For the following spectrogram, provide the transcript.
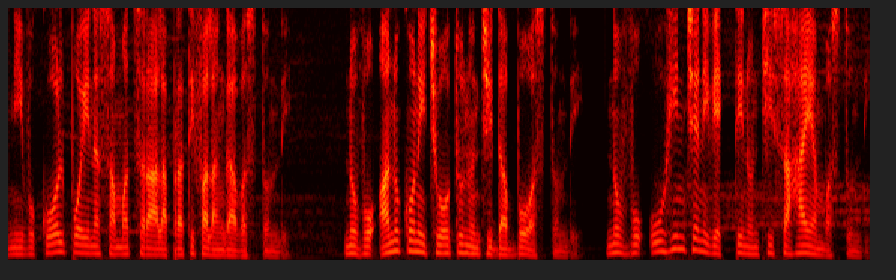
నీవు కోల్పోయిన సంవత్సరాల ప్రతిఫలంగా వస్తుంది. నువ్వు అనుకోని చోటు నుంచి డబ్బు వస్తుంది. నువ్వు ఊహించని వ్యక్తి నుంచి సహాయం వస్తుంది.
